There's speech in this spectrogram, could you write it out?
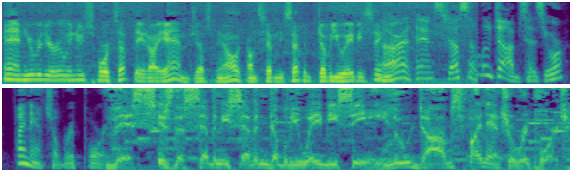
And here with your early news sports update, I am Justin Alec on 77 WABC. All right, thanks, Justin. Lou Dobbs has your financial report. This is the 77 WABC Lou Dobbs Financial Report.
